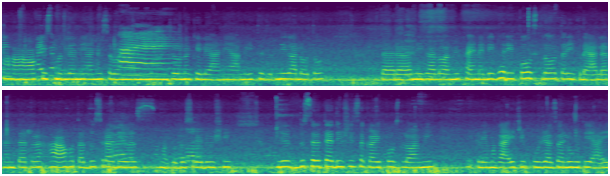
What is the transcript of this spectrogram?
अं, ऑफिसमधल्यांनी आणि सर्वांनी आम्ही मिळून जेवणं केले आणि आम्ही इथे निघालो होतो. तर निघालो आम्ही फायनली घरी पोहोचलो. तर इकडे आल्यानंतर हा होता दुसरा दिवस. मग दुसऱ्या दिवशी म्हणजे दुसऱ्या त्या दिवशी सकाळी पोहोचलो आम्ही. इकडे मग आईची पूजा चालू होती. आई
